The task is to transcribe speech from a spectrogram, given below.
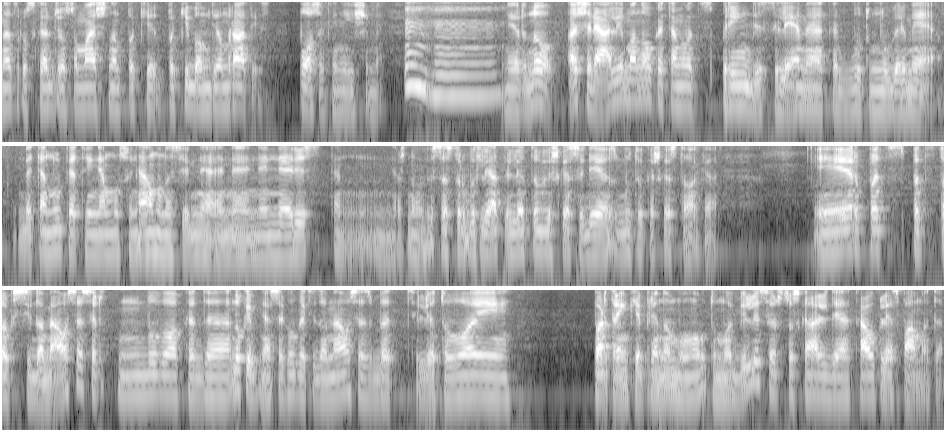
metrų skardžio su mašina paki, pakibom dviem ratais. Posakį neišėmė. Mhm. Ir, nu, aš realiai manau, kad ten vat, sprindis lėmė, kad būtum nugarmėję. Bet ten upė tai ne mūsų nemunas ir ne, ne, ne neris. Ten, nežinau, visas turbūt lietuviškas sudėjus būtų kažkas tokio. Ir pats, pats toks įdomiausias ir buvo, kad, nu, kaip nesakau, kad įdomiausias, bet Lietuvoje partrenkė prie namų automobilis ir suskaldė kauklės pamatą.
